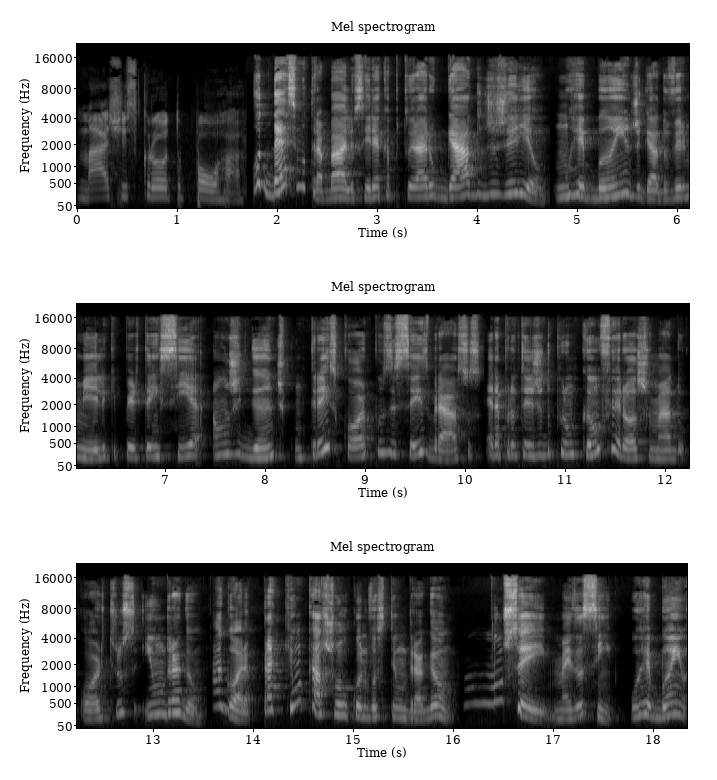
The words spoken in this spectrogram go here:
Macho escroto, porra. O décimo trabalho seria capturar o gado de Gerião, um rebanho de gado vermelho que pertencia a um gigante com três corpos e seis braços, era protegido por um cão feroz chamado Ortrus e um dragão. Agora, para que um cachorro quando você tem um dragão? Não sei, mas assim, o rebanho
